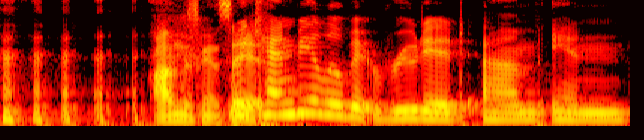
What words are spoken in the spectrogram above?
I'm just gonna say we it. can be a little bit rooted um, in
